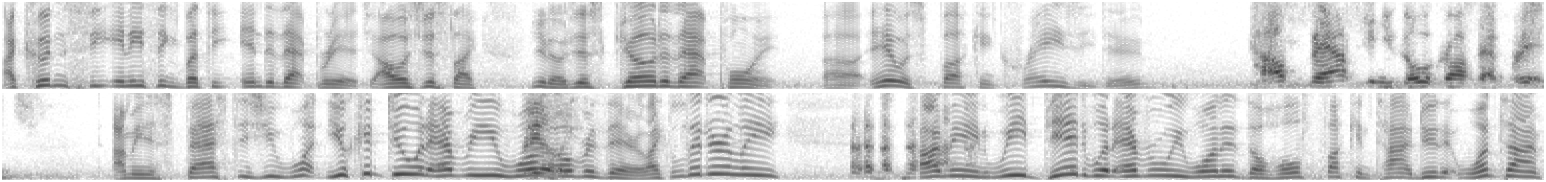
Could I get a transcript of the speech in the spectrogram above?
I couldn't see anything but the end of that bridge. I was just like, you know, just go to that point. Uh, it was fucking crazy, dude. How fast can you go across that bridge? I mean, as fast as you want. You could do whatever you want Really? over there. Like literally, I mean, we did whatever we wanted the whole fucking time, dude. At one time,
